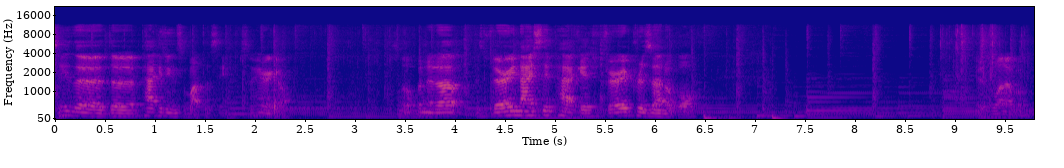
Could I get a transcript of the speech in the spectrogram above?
see the, the packaging is about the same. So here we go. So open it up. It's very nicely packaged, very presentable. Here's one of them.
